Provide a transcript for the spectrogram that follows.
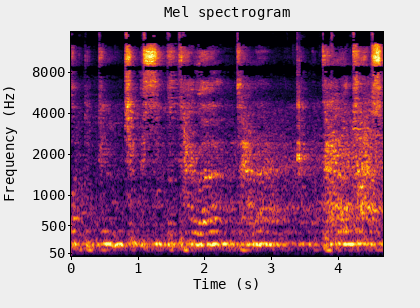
what to do to the super power, power, paradise.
